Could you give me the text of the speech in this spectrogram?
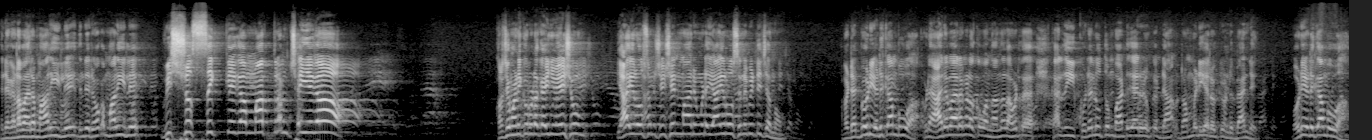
നിന്റെ കടഭാരം മാറിയില്ലേ? നിന്റെ രോഗം മാറിയില്ലേ? വിശ്വസിക്കുക മാത്രം ചെയ്യുക. കുറച്ച് മണിക്കൂറൂടെ കഴിഞ്ഞു യേശുവും യായിറോസും ശിഷ്യന്മാരും കൂടെ യായിറോസിനെ വീട്ടിൽ ചെന്നു. അപ്പോൾ ഡെഡ് ബോഡി എടുക്കാൻ പോവുക അവിടെ ആരവാരങ്ങളൊക്കെ വന്നു. അന്നത് അവിടുത്തെ കാരണം ഈ കുഴലൂത്തും പാട്ടുകാരും ഒക്കെ ഡ്രം അടിക്കാരൊക്കെ ഉണ്ട് ബാൻഡ് ബോഡി എടുക്കാൻ പോവുക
